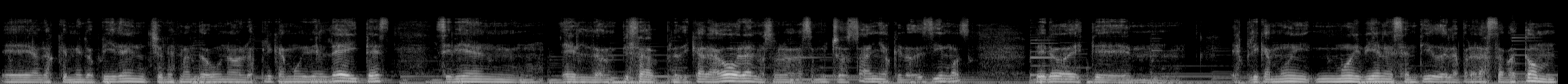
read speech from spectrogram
a los que me lo piden, yo les mando uno, lo explica muy bien Leites. Si bien él lo empieza a predicar ahora, nosotros hace muchos años que lo decimos, pero este, explica muy, muy bien el sentido de la palabra sabatón,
